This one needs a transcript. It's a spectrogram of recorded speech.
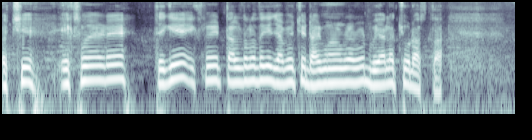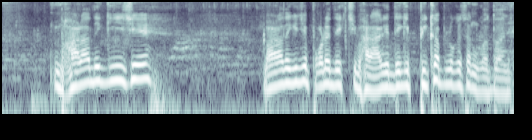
হচ্ছে এক্সপ্লেনেডে থেকে এক্সপ্লেনেড তালতলা থেকে যাবে হচ্ছে ডায়মন্ড রোড বেয়ালা চৌরাস্তা। ভাড়া দেখিয়েছে ভাড়া দেখিয়েছে, পরে দেখছি ভাড়া। আগে দেখি পিক আপ লোকেশান কত আছে।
